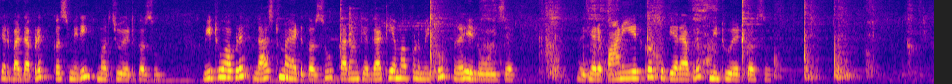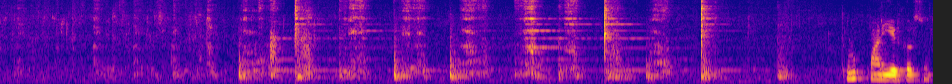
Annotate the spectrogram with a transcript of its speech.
ત્યારબાદ આપણે કશ્મીરી મરચું એડ કરશું. મીઠું આપણે લાસ્ટમાં એડ કરશું, કારણ કે ગાંઠિયામાં પણ મીઠું રહેલું હોય છે. હવે જ્યારે પાણી એડ કરશું ત્યારે આપણે મીઠું એડ કરશું. થોડુંક પાણી એડ કરશું.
